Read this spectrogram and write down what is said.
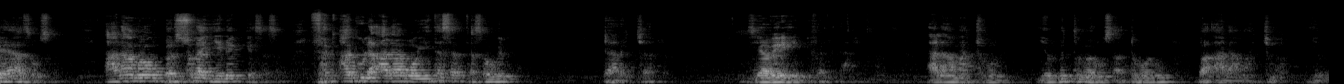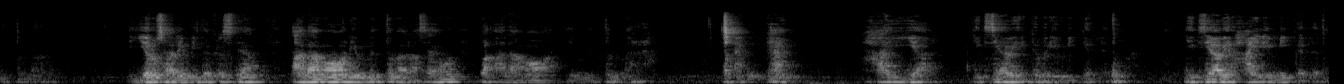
የያዘው ሰው፣ ዓላማው በእሱ ላይ የነገሰ ሰው፣ ፈቃዱ ለዓላማው የተሰጠ ሰው ግን ዳርቻ አለው። እግዚአብሔር ይሄን ይፈልጋል። ዓላማችሁን የምትመሩ ሳትሆኑ በዓላማችሁ ኢየሩሳሌም ቤተ ክርስቲያን ዓላማዋን የምትመራ ሳይሆን በዓላማዋ የምትመራ ጨካኝ፣ ኃያል የእግዚአብሔር ክብር የሚገለጥባት የእግዚአብሔር ኃይል የሚገለጥባት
